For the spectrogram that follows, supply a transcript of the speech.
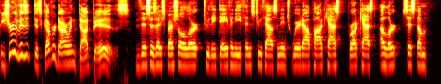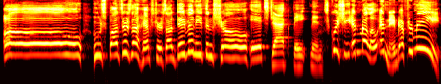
be sure to visit discoverdarwin.biz. This is a special alert to the Dave and Ethan's 2000 inch Weird Al podcast broadcast alert system. Oh, who sponsors the hamsters on Dave and Ethan's show? It's Jack Bateman. Squishy and mellow and named after me.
